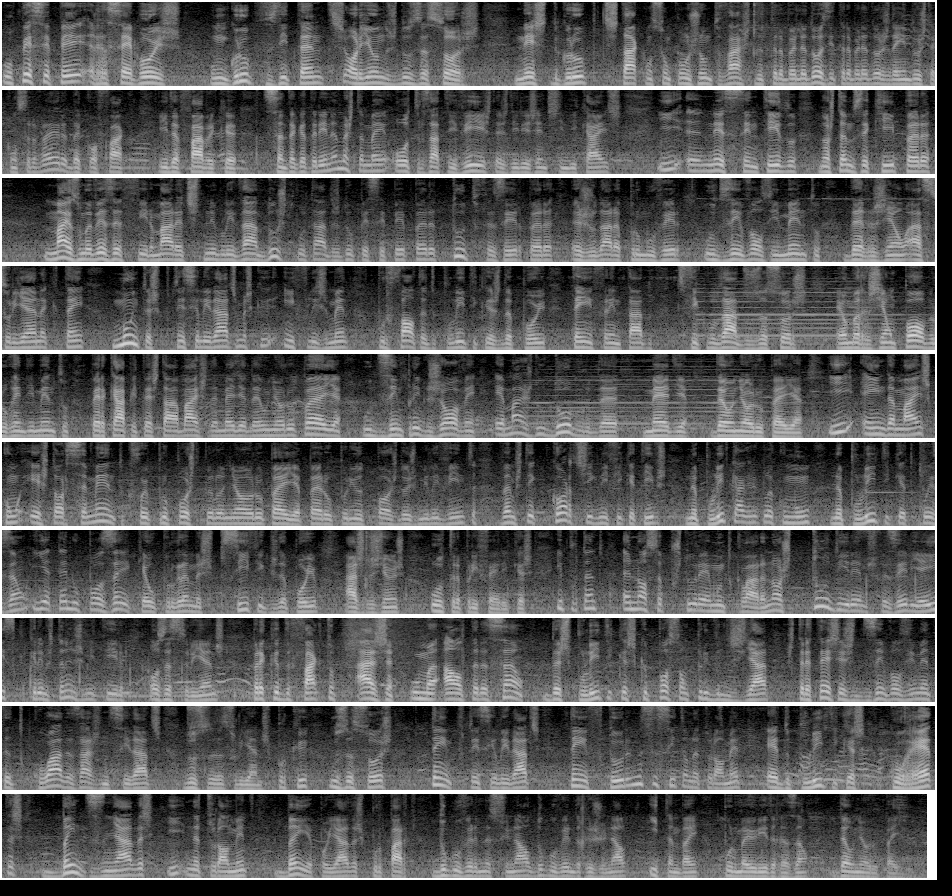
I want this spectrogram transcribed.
O PCP recebe hoje um grupo de visitantes oriundos dos Açores. Neste grupo destacam-se um conjunto vasto de trabalhadores e trabalhadoras da indústria conserveira, da COFAC e da fábrica de Santa Catarina, mas também outros ativistas, dirigentes sindicais e, eh, nesse sentido, nós estamos aqui para mais uma vez afirmar a disponibilidade dos deputados do PCP para tudo fazer para ajudar a promover o desenvolvimento da região açoriana, que tem muitas potencialidades, mas que infelizmente por falta de políticas de apoio tem enfrentado dificuldades. Os Açores é uma região pobre, o rendimento per capita está abaixo da média da União Europeia, o desemprego jovem é mais do dobro da média da União Europeia. E ainda mais com este orçamento que foi proposto pela União Europeia para o período pós-2020, vamos ter cortes significativos na política agrícola comum, na política de coesão e até no POSEI, que é o programa específico de apoio às regiões ultraperiféricas. E, portanto, a nossa postura é muito clara. Nós tudo iremos fazer e é isso que queremos transmitir aos açorianos para que, de facto, haja uma alteração das políticas que possam privilegiar estratégias de desenvolvimento adequadas às necessidades dos açorianos, porque os Açores têm potencialidades, têm futuro, necessitam naturalmente é de políticas corretas, bem desenhadas e naturalmente bem apoiadas por parte do Governo Nacional, do Governo Regional e também por maioria de razão da União Europeia.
